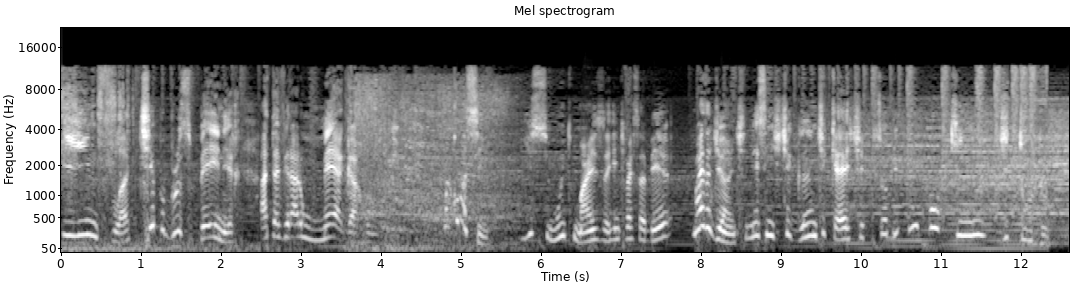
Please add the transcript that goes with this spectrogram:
e infla, tipo Bruce Banner, até virar um mega Hulk. Mas como assim? Isso e muito mais a gente vai saber mais adiante, nesse instigante cast sobre um pouquinho de tudo.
